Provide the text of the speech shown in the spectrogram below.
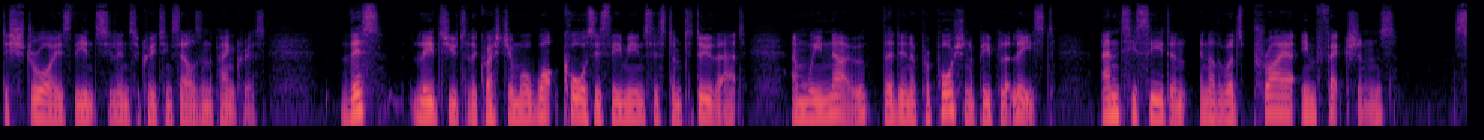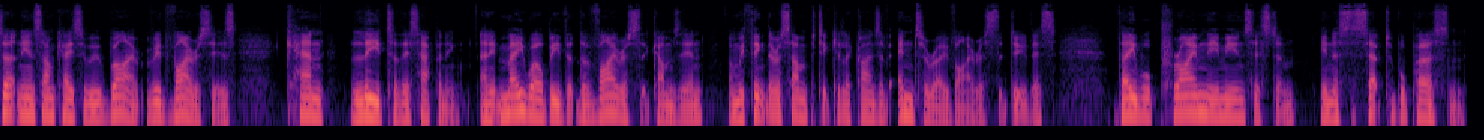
destroys the insulin secreting cells in the pancreas. This leads you to the question well, what causes the immune system to do that? And we know that in a proportion of people at least, antecedent, in other words, prior infections, certainly in some cases with, vi- with viruses, can lead to this happening. And it may well be that the virus that comes in, and we think there are some particular kinds of enterovirus that do this, they will prime the immune system in a susceptible person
